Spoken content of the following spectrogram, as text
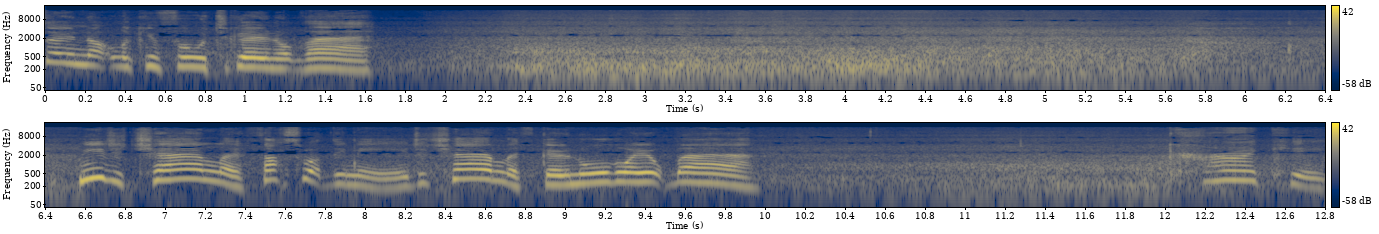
so not looking forward to going up there. Need a chairlift, that's what they need, a chairlift going all the way up there. Crikey.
